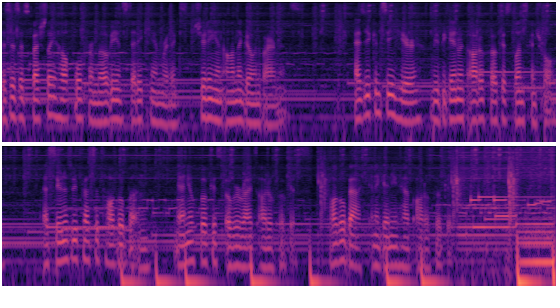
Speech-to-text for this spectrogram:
This is especially helpful for Movi and Steadicam rigs shooting in on-the-go environments. As you can see here, we begin with autofocus lens control. As soon as we press the toggle button, manual focus overrides autofocus. Toggle back and again you have autofocus.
